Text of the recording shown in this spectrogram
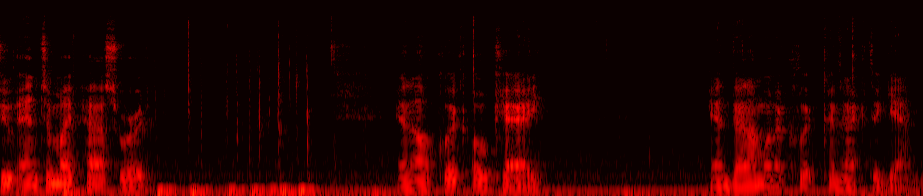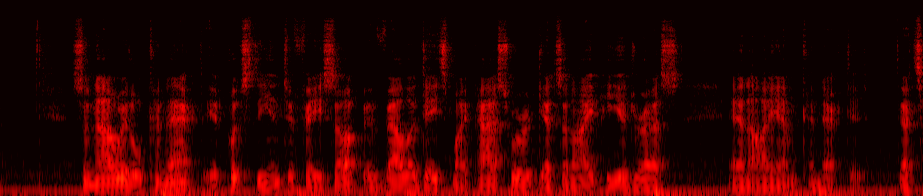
to enter my password and I'll click OK and then I'm going to click connect again. So now it'll connect, it puts the interface up, it validates my password, gets an IP address, and I am connected. That's,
